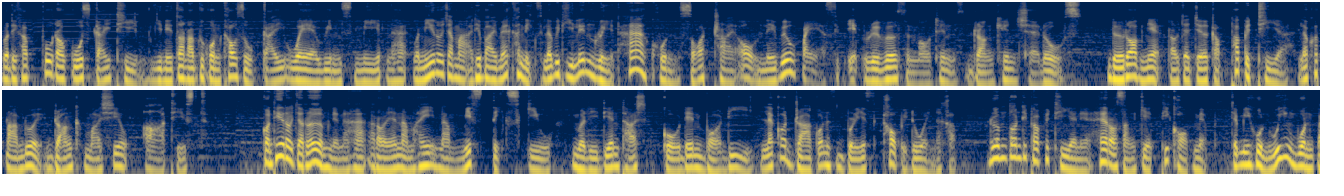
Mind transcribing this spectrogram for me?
สวัสดีครับ พวกเรา Goose Guide Team ยินดีต้อนรับทุกคนเข้าสู่ไกด์ Where Winds Meet นะฮะ วันนี้เราจะมาอธิบาย Mechanics และวิธีเล่นเรท5คน Sword Trial Level 81 Rivers and Mountains Drunken Shadows โดยรอบเนี้ยเราจะเจอกับ Puppeteer แล้วก็ตามด้วย Drunk Martial Artist ก่อนที่เราจะเริ่มเนี่ยนะฮะ เราแนะนำให้นำ Mystic Skill Meridian Touch Golden Body และก็ Dragon's Breath เข้าไปด้วยนะครับ เริ่มต้นที่ Puppeteer เนี่ยให้เราสังเกตที่ขอบแมปจะมีหุ่นวิ่งวนไป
